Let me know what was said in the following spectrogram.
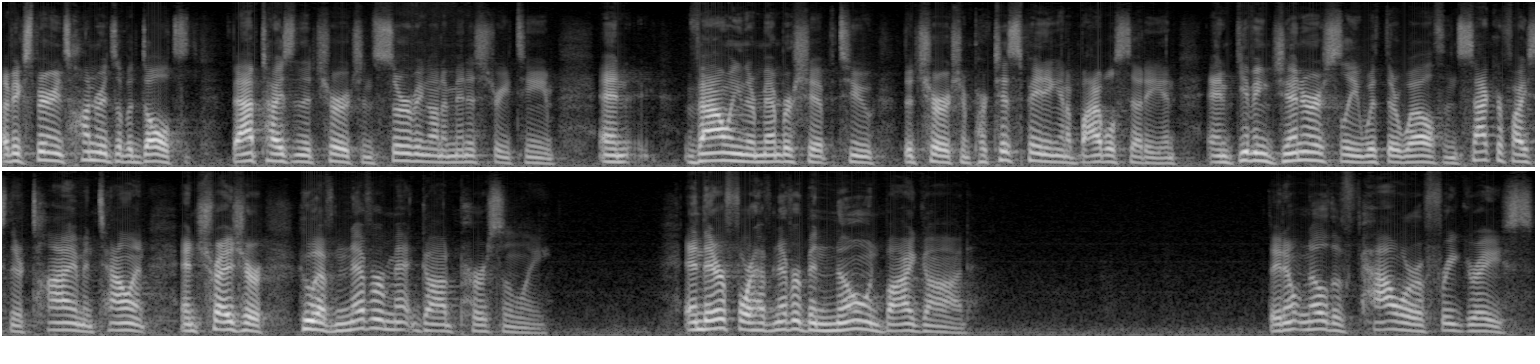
I've experienced hundreds of adults baptized in the church and serving on a ministry team and vowing their membership to the church and participating in a Bible study and, and giving generously with their wealth and sacrificing their time and talent and treasure who have never met God personally and therefore have never been known by God. They don't know the power of free grace.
